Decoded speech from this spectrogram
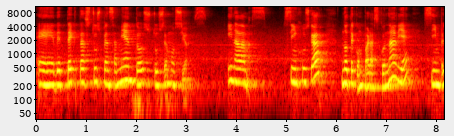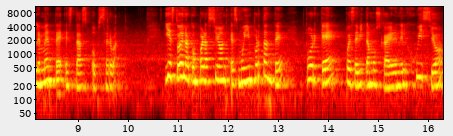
eh, detectas tus pensamientos, tus emociones y nada más. Sin juzgar, no te comparas con nadie, simplemente estás observando. Y esto de la comparación es muy importante porque pues evitamos caer en el juicio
